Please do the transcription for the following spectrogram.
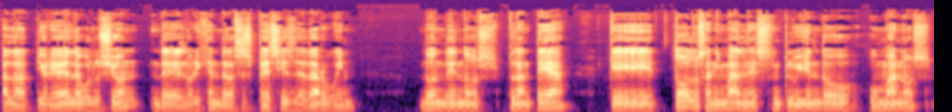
a la teoría de la evolución del origen de las especies de Darwin, donde nos plantea que todos los animales, incluyendo humanos,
